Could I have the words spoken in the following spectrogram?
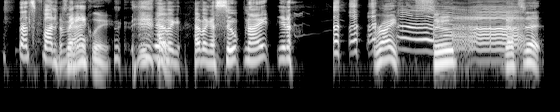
That's fun to Exactly. me. too. having having a soup night, you know. right. Soup. That's it.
